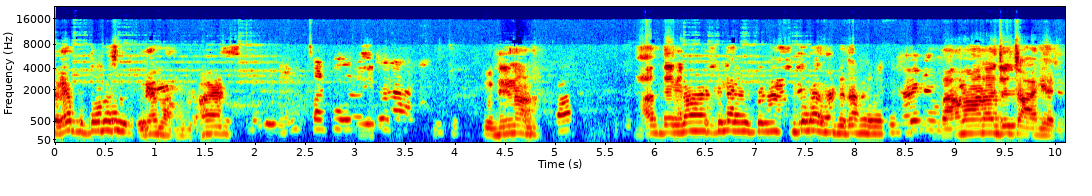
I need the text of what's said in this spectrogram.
రే బుద్ధుడు కుదిరినా రామానుజాచార్యులు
